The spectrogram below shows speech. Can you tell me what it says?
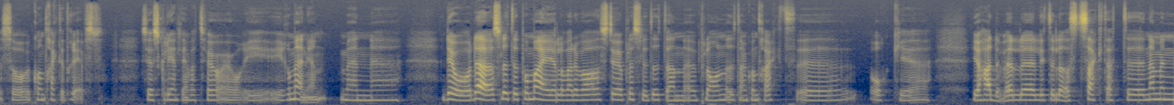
Så kontraktet revs. Så jag skulle egentligen vara två år i, i Rumänien. Men då, där slutet på maj eller vad det var, stod jag plötsligt utan plan, utan kontrakt. Och jag hade väl lite löst sagt att nej men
